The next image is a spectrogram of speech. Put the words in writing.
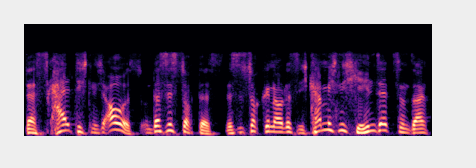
das halte ich nicht aus. Und das ist doch das. Das ist doch genau das. Ich kann mich nicht hier hinsetzen und sagen,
